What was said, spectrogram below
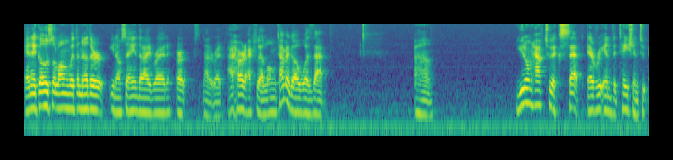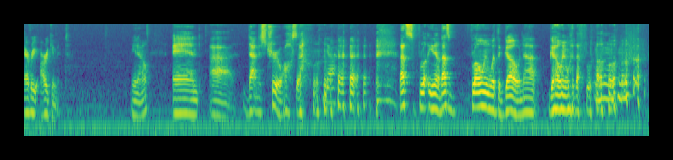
and it goes along with another you know saying that i read or not read i heard actually a long time ago was that um, you don't have to accept every invitation to every argument you know and uh, that is true also Yeah. that's fl- you know that's flowing with the go not going with the flow Mm-hmm.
